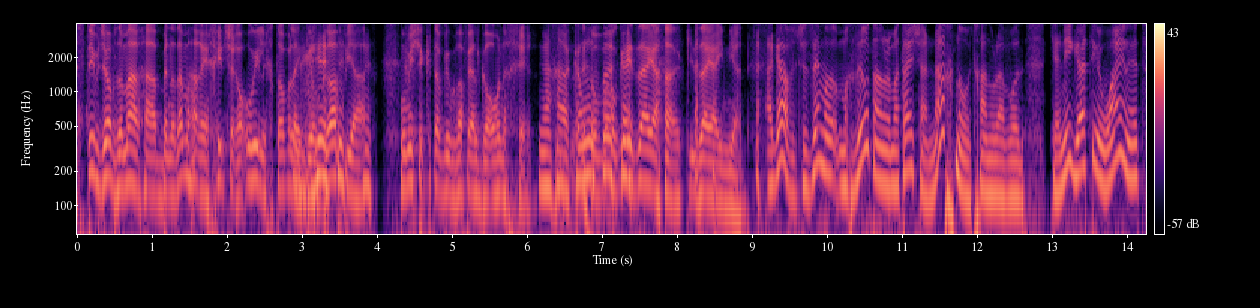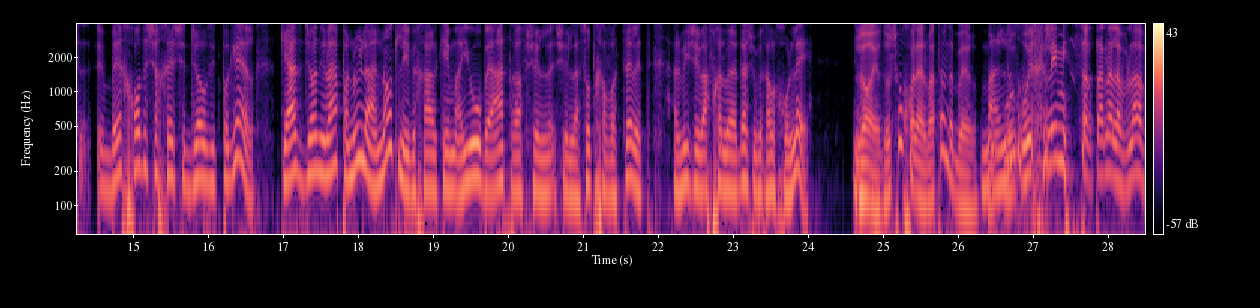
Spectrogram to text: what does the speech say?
סטיב ג'ובס אמר, הבן אדם היחיד שראוי לכתוב עליי ביוגרפיה, הוא מי שכתב ביוגרפיה על גאון אחר. אה, כמובן. אוקיי, זה היה- העניין. אגב, שזה מחזיר אותנו למתי שאנחנו התחלנו לעבוד. כי אני הגעתי לוויינט בערך חודש אחרי שג'ובס התפגר. כי אז ג'וני לא היה פנוי לענות לי בכלל, כי הם היו באטרף של, של לעשות חבצלת על מי שאף אחד לא ידע שהוא בכלל חולה. לא, ידעו שהוא חולה, על מה אתה מדבר? מה, הוא- אני לא זוכר. הוא החלים מסרטן הלבלב,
